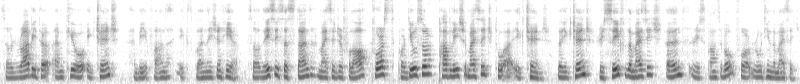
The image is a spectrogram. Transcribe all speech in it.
So Rabbit MQ exchange be found explanation here. So this is a standard message flow. First, producer publish message to an exchange. The exchange receive the message and responsible for routing the message.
